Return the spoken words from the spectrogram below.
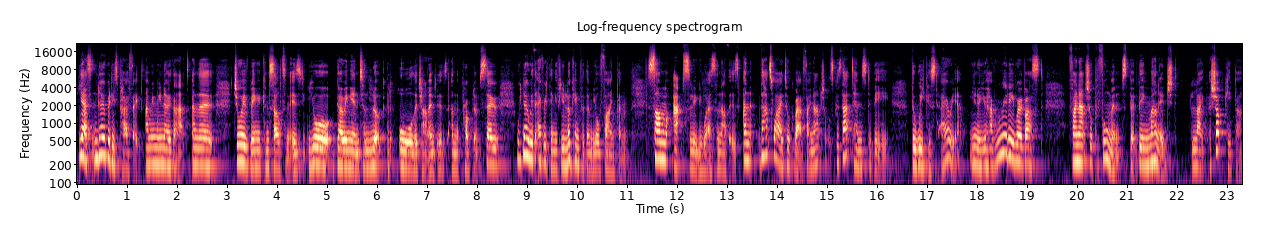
Yes, nobody's perfect. I mean, we know that. And the joy of being a consultant is you're going in to look at all the challenges and the problems. So we know with everything, if you're looking for them, you'll find them. Some absolutely worse than others. And that's why I talk about financials, because that tends to be the weakest area. You know, you have really robust financial performance, but being managed like a shopkeeper,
